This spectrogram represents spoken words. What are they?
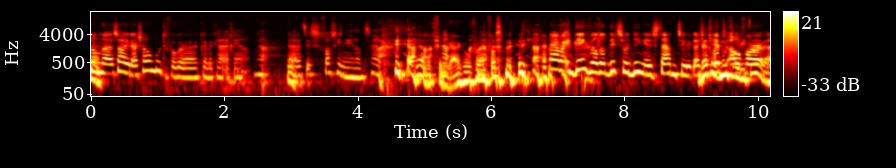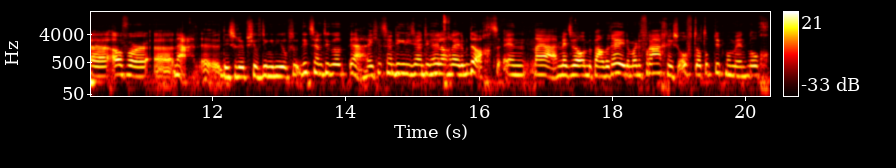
dan ja. uh, zou je daar zo een boete voor uh, kunnen krijgen. Ja. Ja. ja. dat is fascinerend. Ja, ja. dat vind ik eigenlijk wel vrij fascinerend. nou, maar ik denk wel dat dit soort dingen staat natuurlijk... Als Wettelijk je het hebt over, uh, over nou, disruptie of dingen die op... Dit zijn natuurlijk wel... Ja, weet je, het zijn dingen die zijn natuurlijk heel lang geleden bedacht. En nou ja, met wel een bepaalde reden. Maar de vraag is of dat op dit moment nog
